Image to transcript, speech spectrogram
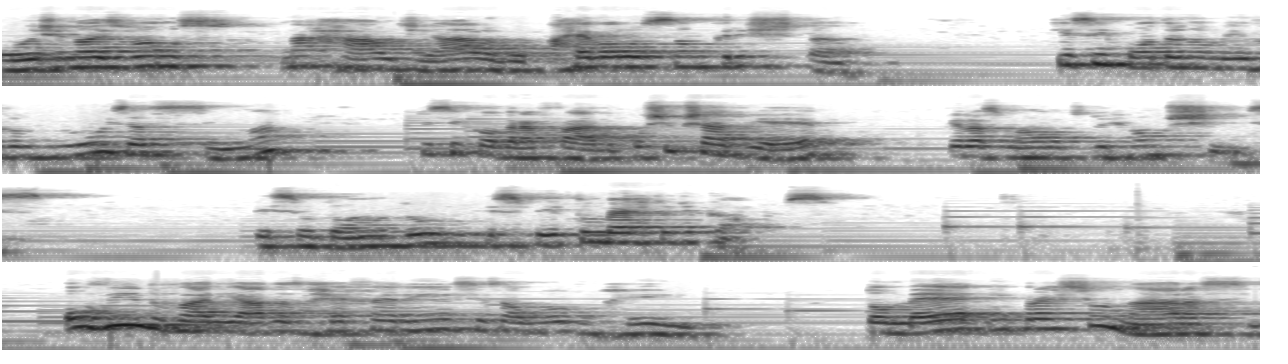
Hoje nós vamos narrar o diálogo A Revolução Cristã que se encontra no livro Luz Acima, psicografado por Chico Xavier, pelas mãos do irmão X, esse o dono do Espírito Humberto de Campos. Ouvindo variadas referências ao novo reino, Tomé impressionara-se,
